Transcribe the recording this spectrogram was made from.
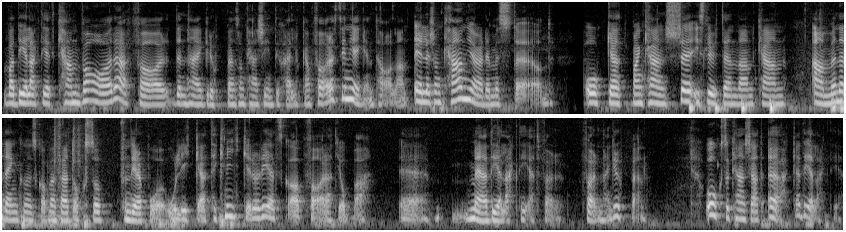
vad delaktighet kan vara för den här gruppen som kanske inte själv kan föra sin egen talan, eller som kan göra det med stöd. Och att man kanske i slutändan kan använda den kunskapen för att också fundera på olika tekniker och redskap för att jobba eh, med delaktighet för, för den här gruppen. Och också kanske att öka delaktighet.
